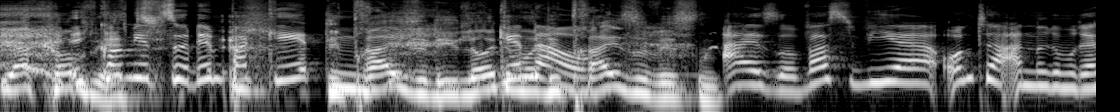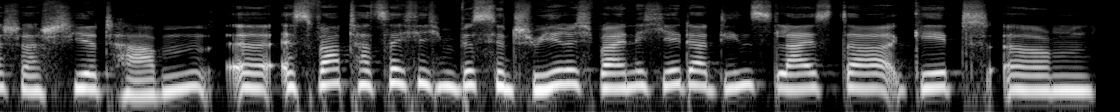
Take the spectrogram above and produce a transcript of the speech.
Ja, komm Ich komme jetzt zu den Paketen. Die Preise, die Leute wollen Genau. die Preise wissen. Also, was wir unter anderem recherchiert haben, äh, es war tatsächlich ein bisschen schwierig, weil nicht jeder Dienstleister geht ähm,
